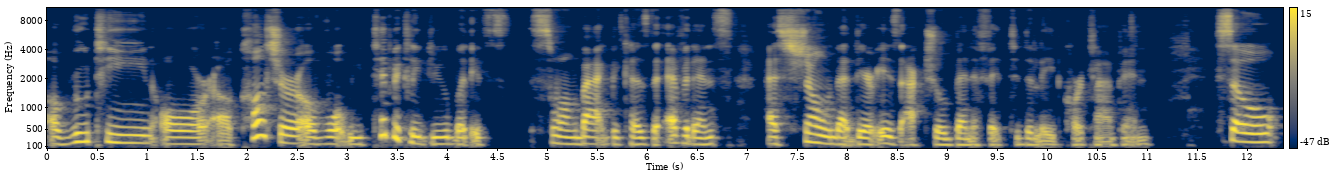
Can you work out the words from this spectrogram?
a routine or a culture of what we typically do but it's swung back because the evidence has shown that there is actual benefit to delayed cord clamping. So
